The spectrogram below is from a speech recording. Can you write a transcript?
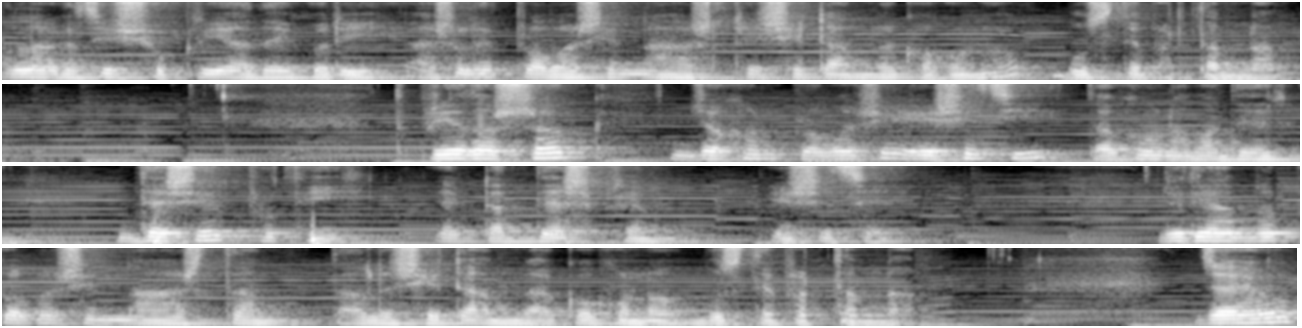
আল্লাহর কাছে শুক্রিয়া আদায় করি, আসলে প্রবাসে না আসলে সেটা আমরা কখনো বুঝতে পারতাম না। প্রিয় দর্শক, যখন প্রবাসে এসেছি, তখন আমাদের দেশের প্রতি একটা দেশপ্রেম এসেছে। যদি আমরা প্রবাসে না আসতাম, তাহলে সেটা আমরা কখনো বুঝতে পারতাম না। যাই হোক,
